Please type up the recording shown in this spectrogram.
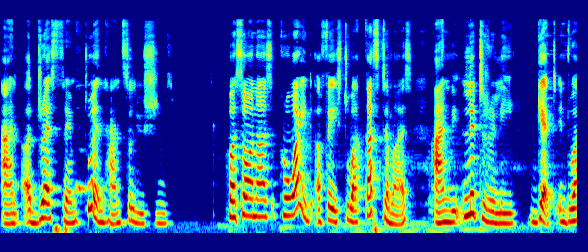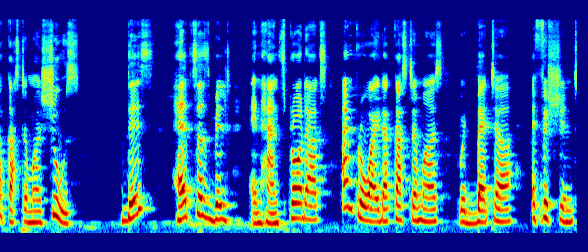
and address them to enhance solutions. Personas provide a face to our customers and we literally get into our customers' shoes. This helps us build enhanced products and provide our customers with better, efficient,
